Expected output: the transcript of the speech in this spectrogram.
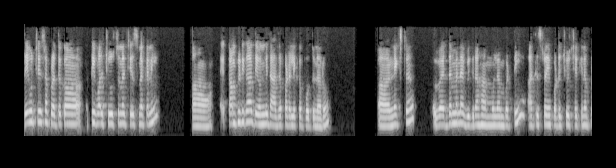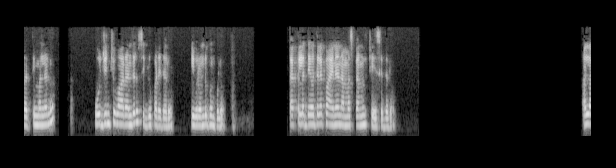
దేవుడు చేసిన ప్రతి ఒక్కటి వాళ్ళు చూస్తున్న చేసిన కానీ కంప్లీట్గా దేవుని మీద ఆధారపడలేకపోతున్నారు. నెక్స్ట్ వ్యర్థమైన విగ్రహములను బట్టి అతిశ్రయపడుచు చెక్కిన ప్రతిమలను పూజించు వారందరూ సిగ్గుపడేదారు. ఇవి రెండు గుంపులు. తక్కల దేవతలకు ఆయన నమస్కారం చేసేదారు. అలా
